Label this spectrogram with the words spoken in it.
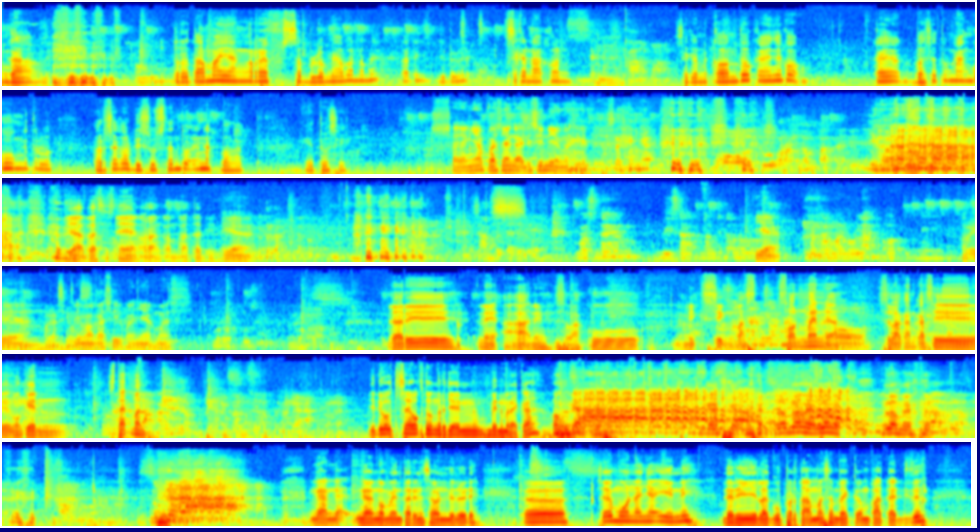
Enggak. Terutama yang ref sebelumnya apa namanya? Tadi judulnya Second Account. Second Account tuh kayaknya kok kayak bassnya tuh nanggung gitu loh. Harusnya kalau di sustain tuh enak banget. Itu sih. Sayangnya bassnya nggak di sini ya mas. sayangnya ya Iya basisnya yang orang keempat tadi. Iya. Maksudnya kan bisa nanti kalau Iya. rekaman ulang oh ini Oke ya. makasih, Mas. Terima kasih banyak mas. Dari nih AA nih selaku mixing mas soundman ya. Oh. Silakan kasih mungkin statement. Jadi waktu saya waktu ngerjain band mereka, oh enggak, enggak, enggak, enggak. belum belum ya, belum ya, belum ya. Enggak, enggak, enggak ngomentarin sound dulu deh. Eh, saya mau nanya ini dari lagu pertama sampai keempat tadi tuh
